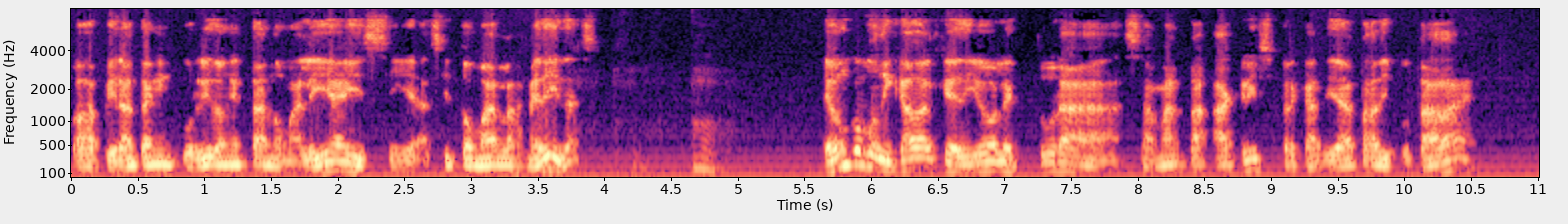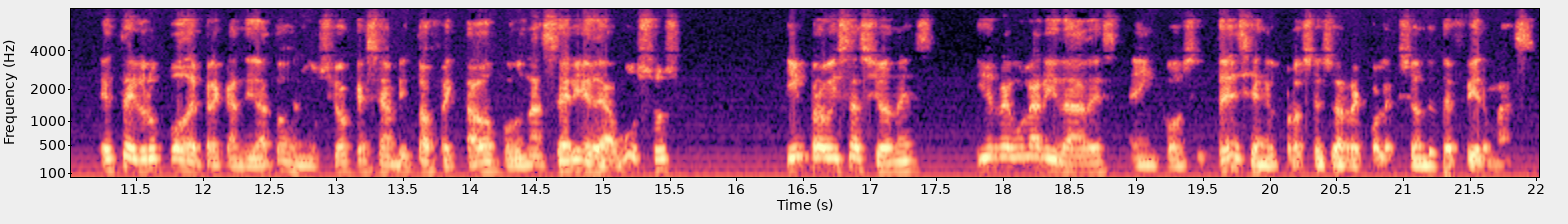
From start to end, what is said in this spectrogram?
los aspirantes han incurrido en esta anomalía y si así tomar las medidas. En un comunicado al que dio lectura Samantha Acris, precandidata a diputada, este grupo de precandidatos denunció que se han visto afectados por una serie de abusos, improvisaciones, irregularidades e inconsistencia en el proceso de recolección de firmas.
